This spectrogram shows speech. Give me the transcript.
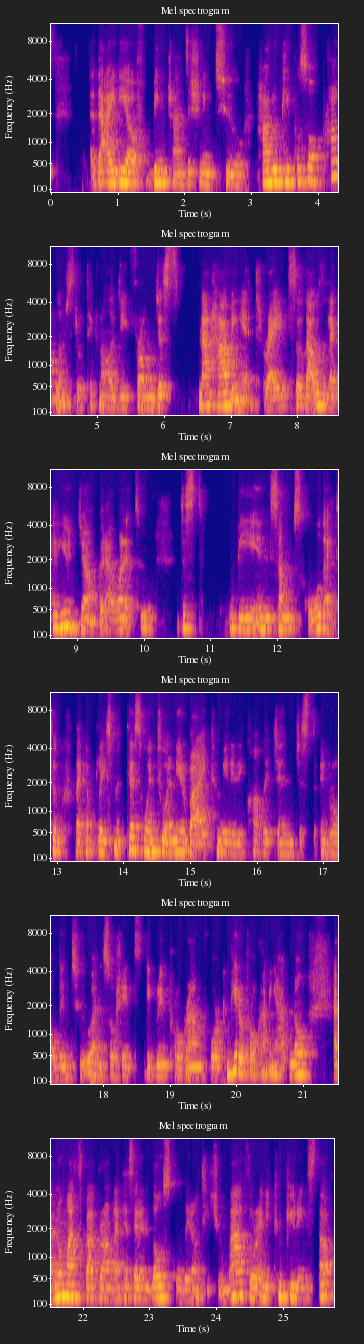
the idea of being transitioning to how do people solve problems through technology from just not having it, right? So that was like a huge jump, but I wanted to just be in some school. I took like a placement test, went to a nearby community college and just enrolled into an associate's degree program for computer programming. I have no, I have no math background. Like I said, in law school, they don't teach you math or any computing stuff.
